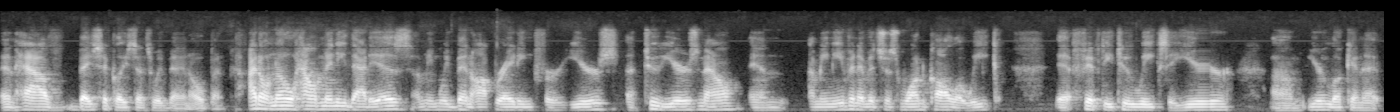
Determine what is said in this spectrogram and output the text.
and have basically since we've been open. I don't know how many that is. I mean, we've been operating for years, uh, two years now, and I mean, even if it's just one call a week, at 52 weeks a year, um, you're looking at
